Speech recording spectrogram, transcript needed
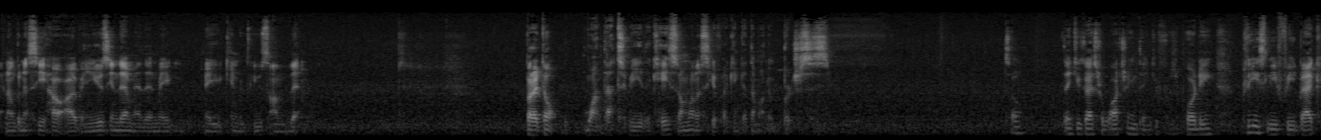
and I'm gonna see how I've been using them, and then maybe maybe can reviews on them. But I don't want that to be the case, so I'm gonna see if I can get them on new purchases. So, thank you guys for watching. Thank you for supporting. Please leave feedback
